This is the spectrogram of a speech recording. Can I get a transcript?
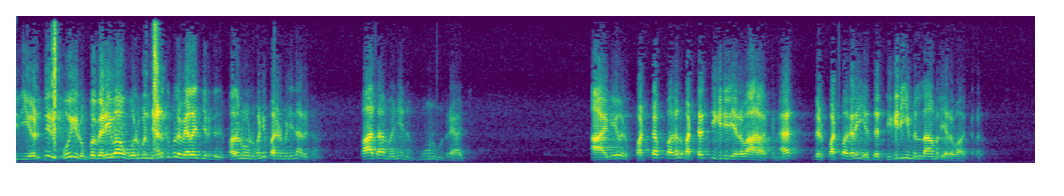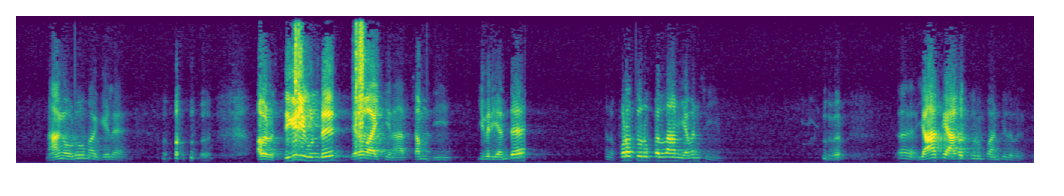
இது எடுத்துட்டு போய் ரொம்ப விரைவா ஒரு மணி நேரத்துக்குள்ள வேலை செஞ்சிருக்குது. பதினோரு மணி பன்னெண்டு மணி தான் இருக்கும். பார்த்தா மணி என்ன மூணு மூன்றரை ஆச்சு. ஆகவே ஒரு பட்டப்பகல் வட்டத்திகிரியில் இரவாக ஆக்கினார். இவர் பட்டப்பகலை எந்த திகிரியும் இல்லாமல் இரவாக்குறார். நாங்க விடுவோமா கீழே? அவர் திகிரி உண்டு இரவாக்கினார். சம்பி இவர் எந்த? அந்த புறத்துறுப்பெல்லாம் எவன் செய்யும்? யாக்கை அகத்துறுப்பு அன்பில் அவருக்கு.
